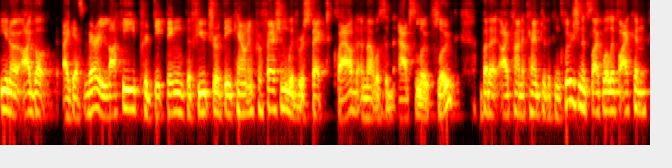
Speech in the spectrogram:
you know, I got I guess, very lucky predicting the future of the accounting profession with respect to cloud. And that was an absolute fluke. But I, I kind of came to the conclusion it's like, well, if I can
